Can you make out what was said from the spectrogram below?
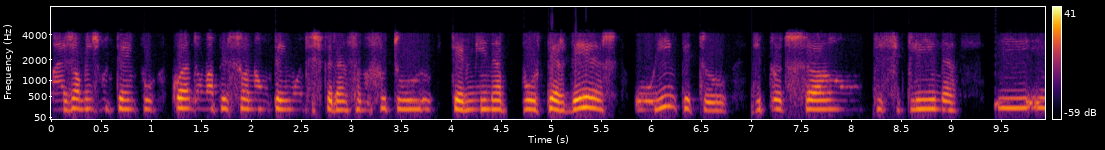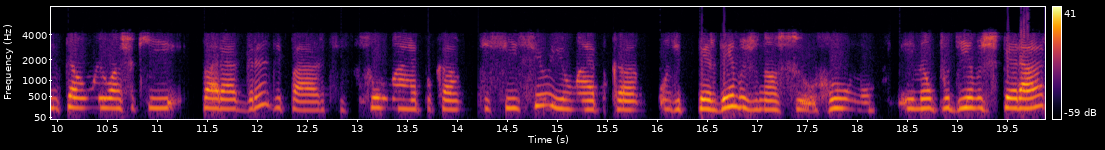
mas ao mesmo tempo, quando uma pessoa não tem muita esperança no futuro, termina por perder o ímpeto de produção, disciplina. E então eu acho que para grande parte foi uma época difícil e uma época onde perdemos nosso rumo e não podíamos esperar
